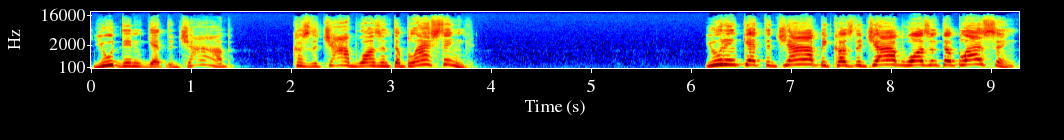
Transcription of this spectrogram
You didn't get the job because the job wasn't the blessing. You didn't get the job because the job wasn't a blessing.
